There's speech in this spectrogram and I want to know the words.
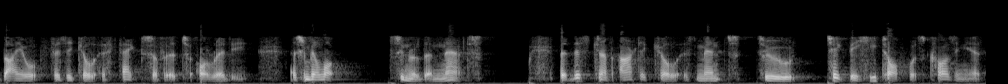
biophysical effects of it already. It's going to be a lot sooner than that. But this kind of article is meant to take the heat off what's causing it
